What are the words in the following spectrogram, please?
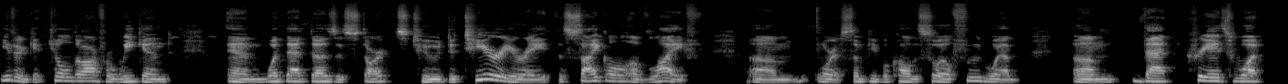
either get killed off or weakened. And what that does is starts to deteriorate the cycle of life um, or as some people call the soil food web, um, that creates what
